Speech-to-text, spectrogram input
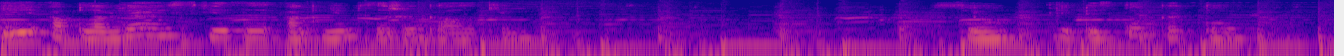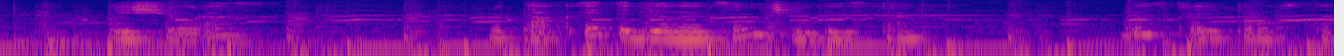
и оплавляю срезы огнем зажигалки. Все, лепесток готов. Еще раз. Вот так. Это делается очень быстро. Быстро и просто.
